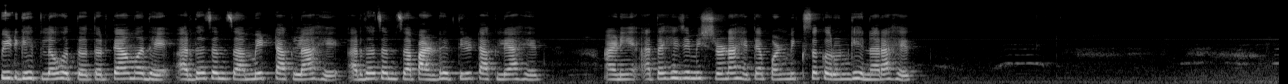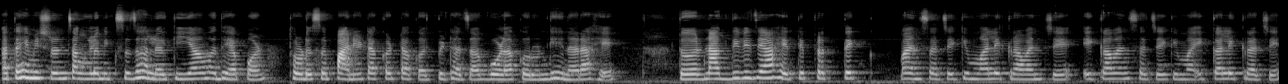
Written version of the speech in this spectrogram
पीठ घेतलं होतं तर त्यामध्ये अर्धा चमचा मीठ टाकलं आहे. अर्धा चमचा पांढरे तीळ टाकले आहेत. आणि आता हे जे मिश्रण आहे ते आपण मिक्स करून घेणार आहेत. आता हे मिश्रण चांगलं मिक्स झालं की यामध्ये आपण थोडंसं पाणी टाकत टाकत पिठाचा गोळा करून घेणार आहे. तर नागदिवे जे आहेत ते प्रत्येक माणसाचे किंवा लेकरावांचे एका माणसाचे किंवा एका लेकराचे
